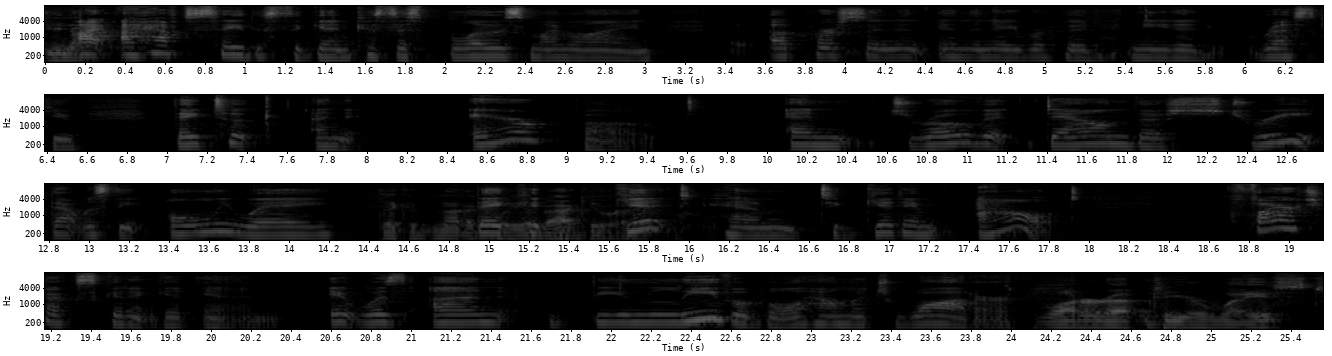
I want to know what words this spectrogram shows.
you know, I, I have to say this again because this blows my mind. A person in, the neighborhood needed rescue. They took an airboat and drove it down the street. That was the only way they could they medically could evacuate. get him to get him out. Fire trucks couldn't get in. It was unbelievable how much water Water up to your waist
